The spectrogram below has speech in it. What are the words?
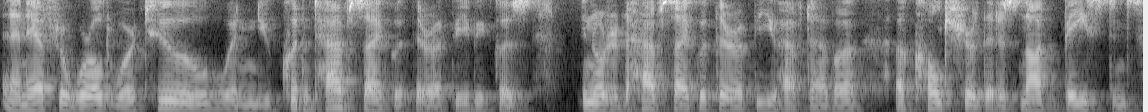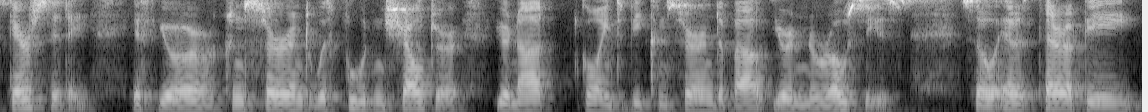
And after World War II, when you couldn't have psychotherapy because in order to have psychotherapy, you have to have a, a culture that is not based in scarcity. If you're concerned with food and shelter, you're not going to be concerned about your neuroses. So uh, therapy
